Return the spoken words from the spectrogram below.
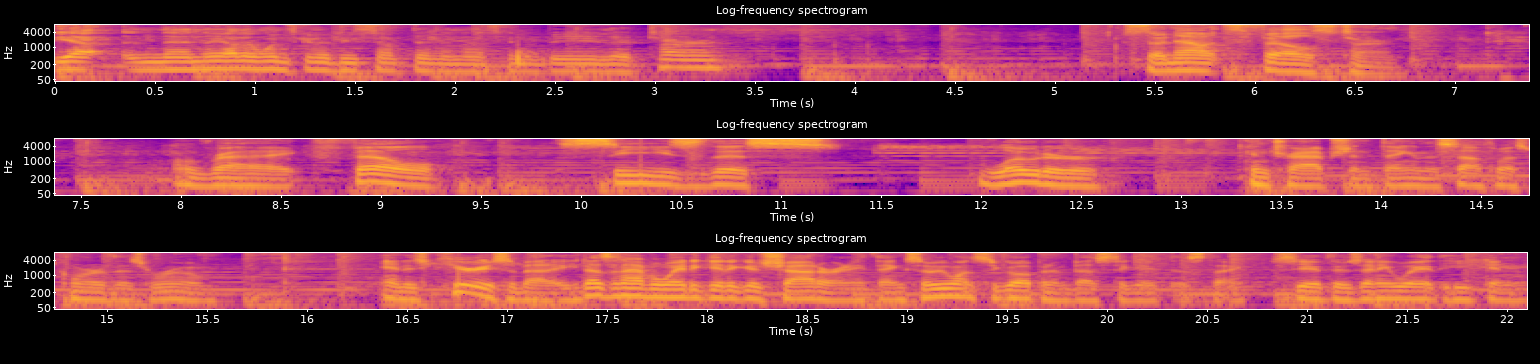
Yeah, and then the other one's going to do something, and that's going to be their turn. So now it's Fell's turn. All right. Fell sees this loader contraption thing in the southwest corner of this room and is curious about it. He doesn't have a way to get a good shot or anything, so he wants to go up and investigate this thing. See if there's any way that he can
